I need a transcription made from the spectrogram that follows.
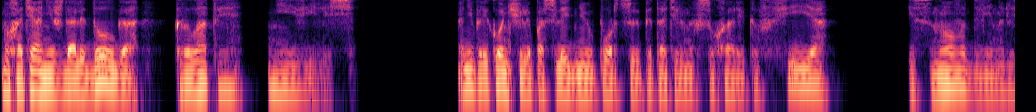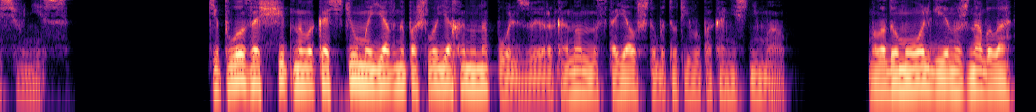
Но хотя они ждали долго, крылатые не явились. Они прикончили последнюю порцию питательных сухариков фия и снова двинулись вниз. Тепло защитного костюма явно пошло Яхану на пользу, и Раканон настоял, чтобы тот его пока не снимал. Молодому Ольге нужна была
